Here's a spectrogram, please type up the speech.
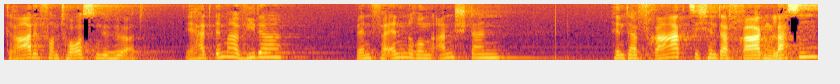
gerade von Thorsten gehört. Er hat immer wieder, wenn Veränderungen anstanden, hinterfragt, sich hinterfragen lassen,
